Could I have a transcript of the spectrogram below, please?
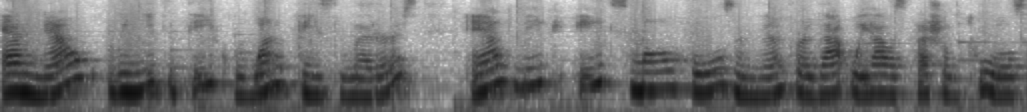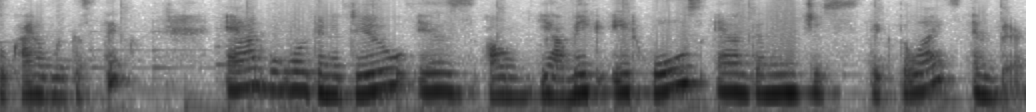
And now we need to take one of these letters and make eight small holes in them. For that we have a special tool, so kind of like a stick. And what we're gonna do is, um, yeah, make eight holes and then just stick the lights in there.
